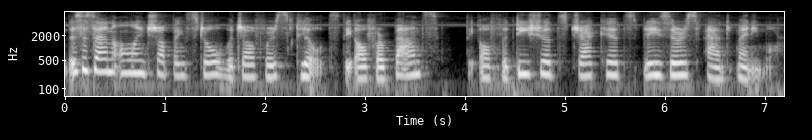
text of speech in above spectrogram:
This is an online shopping store which offers clothes. They offer pants, they offer t-shirts, jackets, blazers and many more.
